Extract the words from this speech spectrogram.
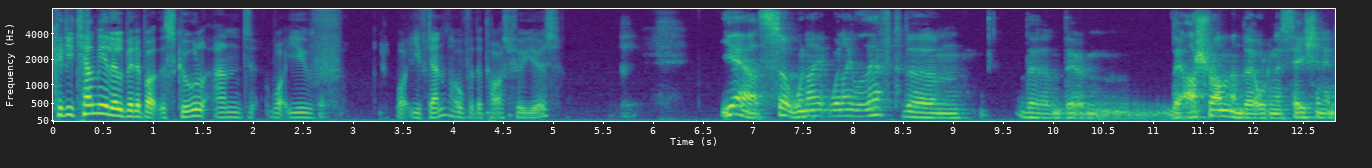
could you tell me a little bit about the school and what you've what you've done over the past few years? Yeah, so when I when I left the the the, the ashram and the organization in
